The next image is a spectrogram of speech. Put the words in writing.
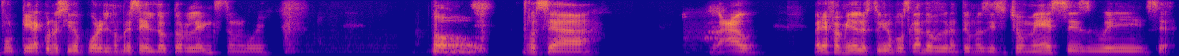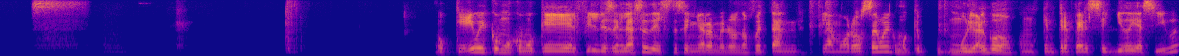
porque era conocido por el nombre del doctor Livingston, güey. No. O sea, wow. Varias familias lo estuvieron buscando durante unos 18 meses, güey. O sea, ok, güey, como, como que el, el, desenlace de este señor al menos no fue tan clamoroso, güey, como que murió algo como que entre perseguido y así, güey.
